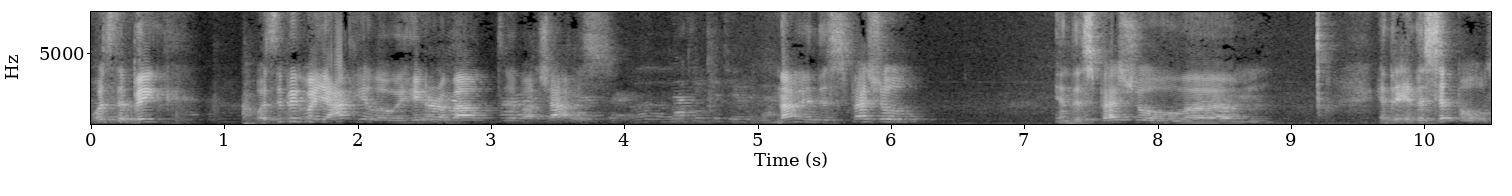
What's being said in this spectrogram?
what's the big what's the big vayakil over here about about Shabbos? Nothing to do with that. Now in the special in the special, um, in the in the simple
